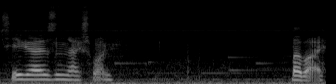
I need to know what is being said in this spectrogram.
See you guys in the next one. Bye-bye.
